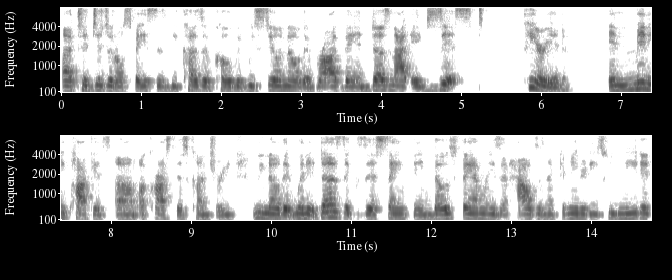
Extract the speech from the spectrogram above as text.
uh, to digital spaces because of COVID. We still know that broadband does not exist, period, in many pockets um, across this country. We know that when it does exist, same thing, those families and houses and communities who need it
